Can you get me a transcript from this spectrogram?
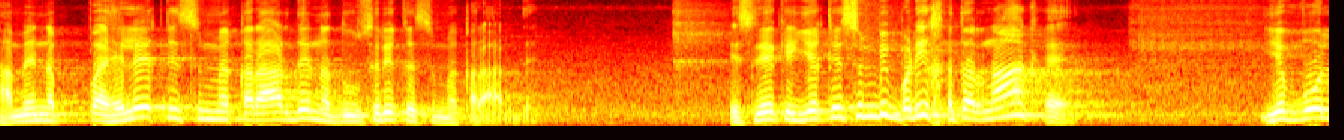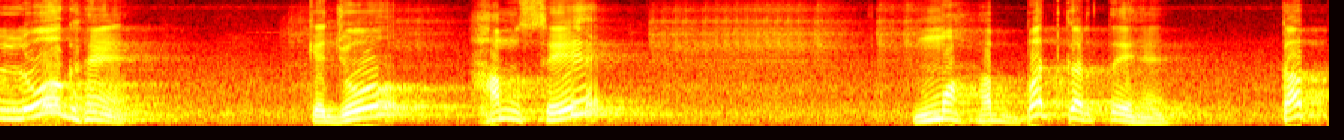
हमें न पहले किस्म में करार दे, न दूसरी किस्म में करार दे। इसलिए कि यह किस्म भी बड़ी ख़तरनाक है। ये वो लोग हैं कि जो हमसे मोहब्बत करते हैं, कब?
